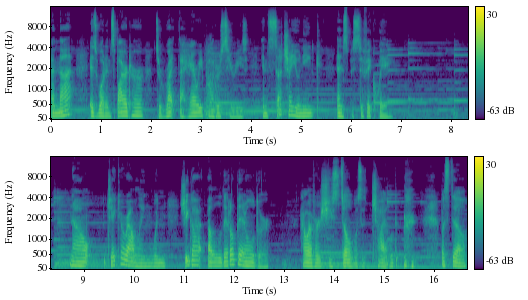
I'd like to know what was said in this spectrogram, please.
And that is what inspired her to write the Harry Potter series in such a unique and specific way. Now, J.K. Rowling, when she got a little bit older, however, she still was a child, but still,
